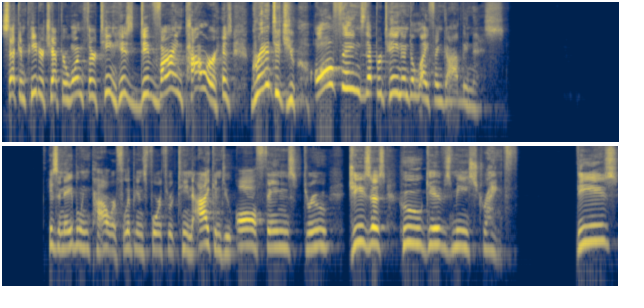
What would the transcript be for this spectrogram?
2 Peter chapter 1 13, his divine power has granted you all things that pertain unto life and godliness. His enabling power, Philippians 4:13, I can do all things through Jesus who gives me strength. These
